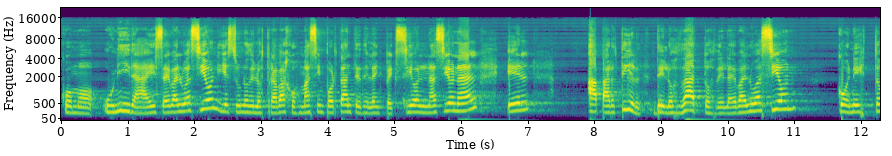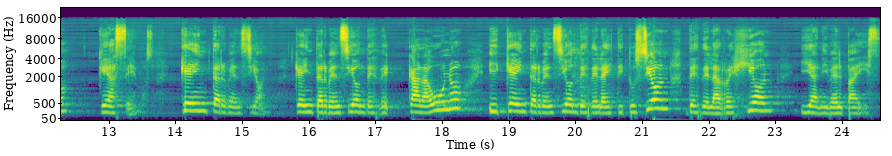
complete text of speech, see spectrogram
como unida a esa evaluación y es uno de los trabajos más importantes de la Inspección Nacional, el a partir de los datos de la evaluación, con esto, ¿qué hacemos? ¿Qué intervención? ¿Qué intervención desde cada uno y qué intervención desde la institución, desde la región y a nivel país?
